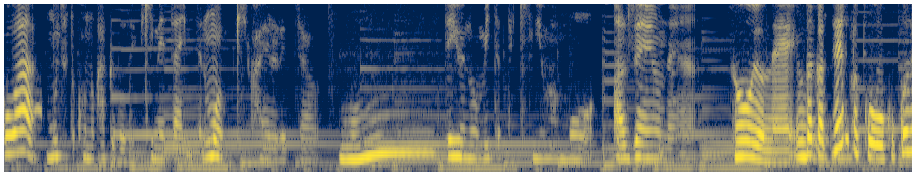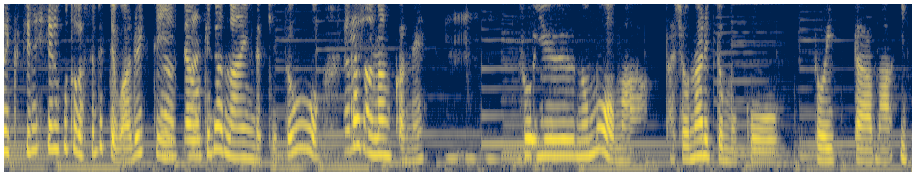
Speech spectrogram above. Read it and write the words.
ここはもうちょっとこの角度で決めたいみたいなのも変えられちゃうっていうのを見た時にはもうあぜんよね。そうよねだから全部こうここで口にしてることが全て悪いって言いたいわけではないんだけどただなんかねうんうんうんそういうのもまあ多少なりともこうそういったまあ一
